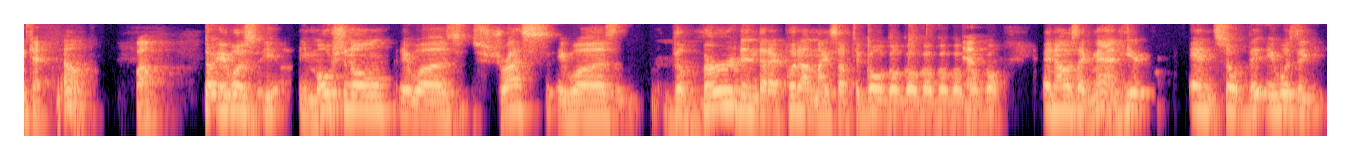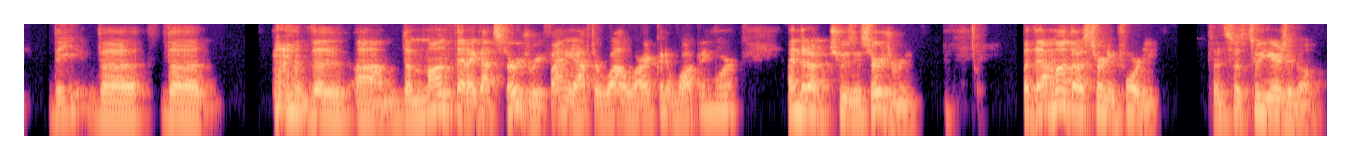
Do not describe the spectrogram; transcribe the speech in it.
okay. No. Well, so it was emotional it was stress it was the burden that i put on myself to go go go go go go yeah. go go and i was like man here and so it was the the the the the um the month that i got surgery finally after a while where i couldn't walk anymore ended up choosing surgery. But that month i was turning 40 so this was two years ago.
